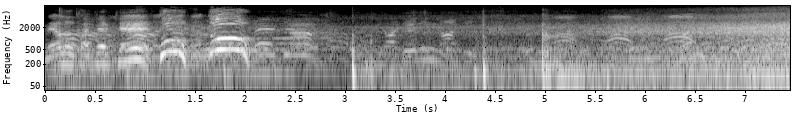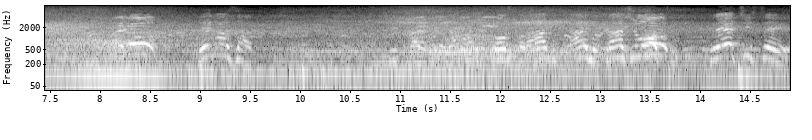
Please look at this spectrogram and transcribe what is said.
Ne lupaj Perke! Tu! Tu! Ajmo! Ne nazad! Napadi prostor, radi, ajmo, traži loptu! Kreći se!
